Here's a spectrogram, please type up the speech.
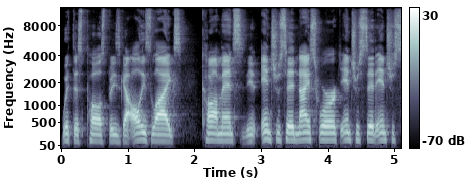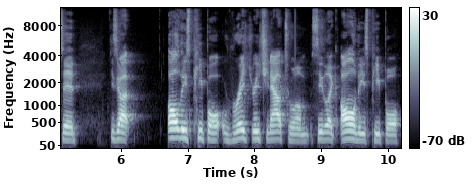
with this post but he's got all these likes comments interested nice work interested interested he's got all these people reaching out to him see like all these people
